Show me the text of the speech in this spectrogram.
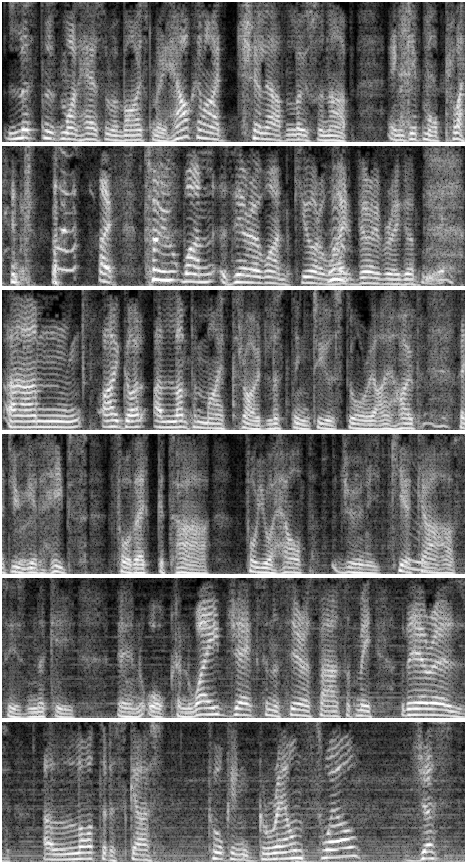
Listeners might have some advice for me. How can I chill out and loosen up and get more play into my life? 2101. Kia ora, Wade. Very, very good. Um, I got a lump in my throat listening to your story. I hope that you get heaps for that guitar for your health journey. Kia kaha, says Nikki in Auckland. Wade Jackson and Sarah Sparks with me. There is a lot to discuss. Talking groundswell just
